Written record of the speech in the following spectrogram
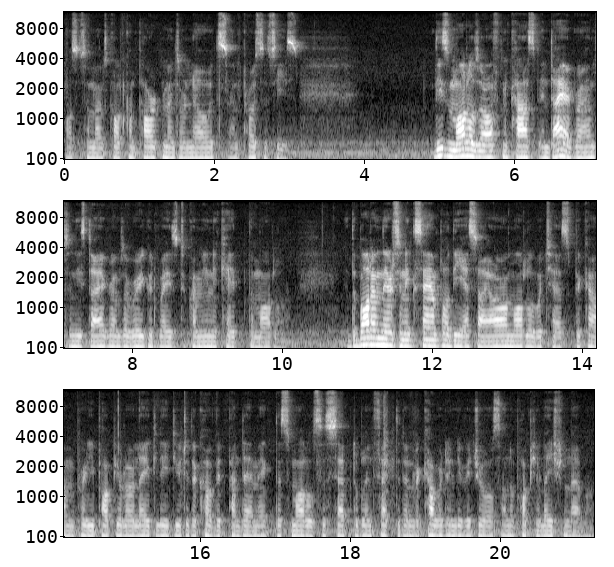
also sometimes called compartments or nodes and processes. These models are often cast in diagrams, and these diagrams are very good ways to communicate the model. At the bottom there's an example, the SIR model, which has become pretty popular lately due to the COVID pandemic. This model susceptible infected and recovered individuals on a population level.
